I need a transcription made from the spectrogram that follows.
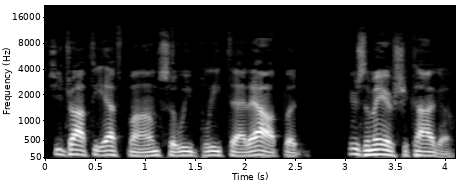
she dropped the F bomb, so we bleeped that out. But here's the mayor of Chicago.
